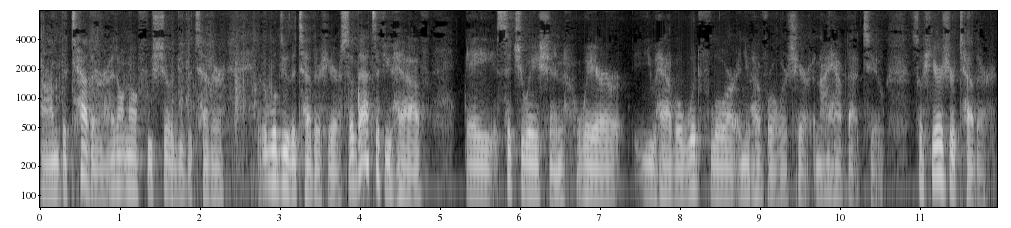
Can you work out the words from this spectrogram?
Um, the tether, I don't know if we showed you the tether. We'll do the tether here. So that's if you have a situation where you have a wood floor and you have roller chair, and I have that too. So here's your tether.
